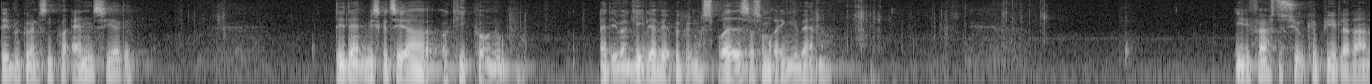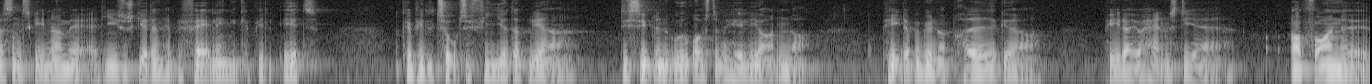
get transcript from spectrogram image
det er begyndelsen på anden cirkel. Det er den, vi skal til at, at kigge på nu. At evangeliet er ved at begynde at sprede sig som ringe i vandet. I de første syv kapitler, der er der sådan sket noget med, at Jesus giver den her befaling i kapitel 1. Kapitel 2-4, der bliver disciplene udrustet med Helligånden, og Peter begynder at prædike, og Peter og Johannes, de er op foran øh,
